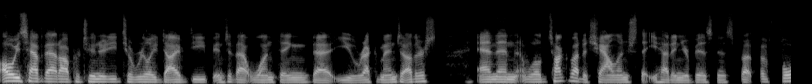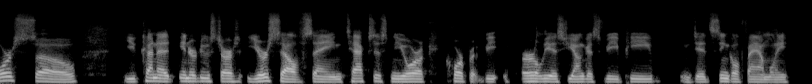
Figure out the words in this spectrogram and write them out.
always have that opportunity to really dive deep into that one thing that you recommend to others. And then we'll talk about a challenge that you had in your business. But before so, you kind of introduced our, yourself saying Texas, New York, corporate v, earliest, youngest VP, did single family.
